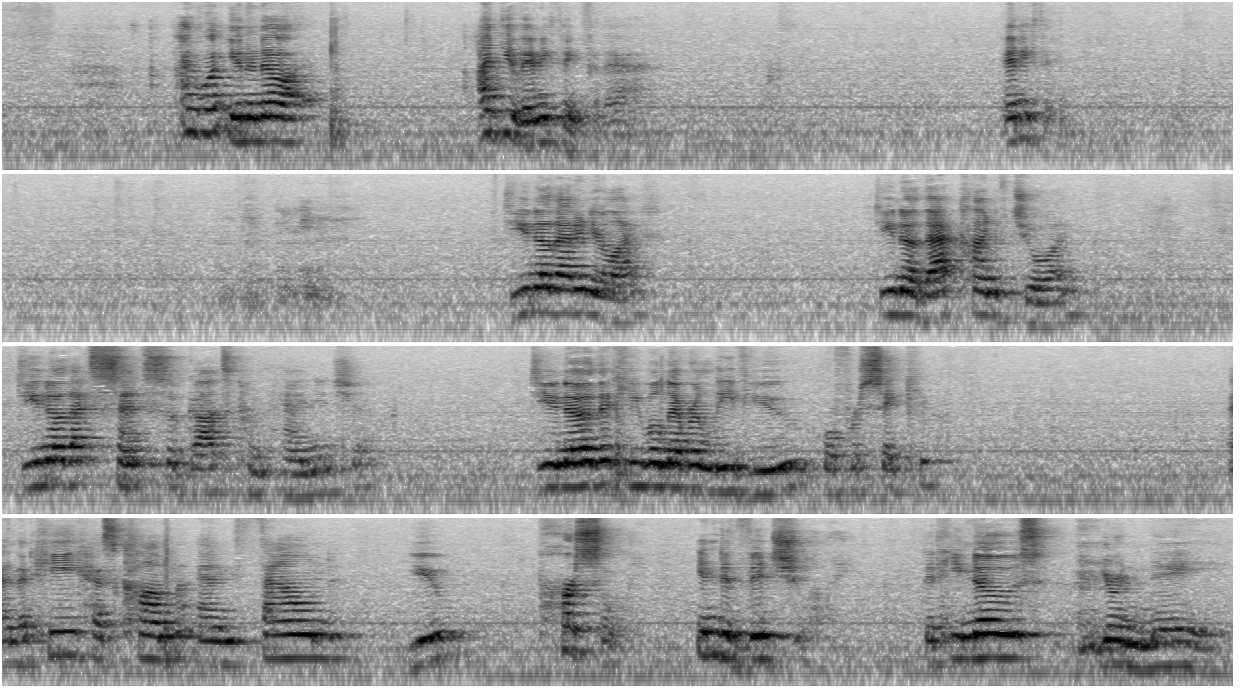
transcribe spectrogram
I want you to know, I'd give anything for that. Anything. Do you know that in your life? Do you know that kind of joy? Do you know that sense of God's companionship? Do you know that He will never leave you or forsake you? And that He has come and found you personally, individually, that He knows your name.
